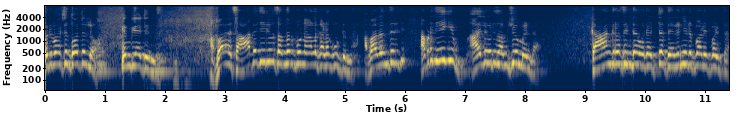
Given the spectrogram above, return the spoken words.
ഒരു പ്രാവശ്യം തോറ്റല്ലോ? എം പി ആയിട്ട് നിന്ന് അപ്പോൾ സാഹചര്യവും സന്ദർഭവും ആൾ കണക്കൂട്ടുന്ന അപ്പോൾ അതനുസരിച്ച് അവിടെ ജയിക്കും. അതിലൊരു സംശയവും വേണ്ട. കോൺഗ്രസിന്റെ ഒരൊറ്റ തെരഞ്ഞെടുപ്പാണ് ഇപ്പോഴത്തെ.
